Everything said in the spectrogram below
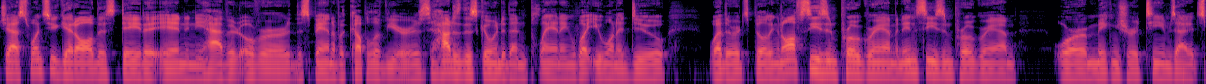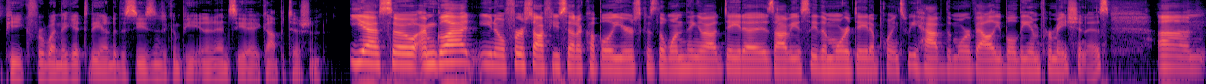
Jess, once you get all this data in and you have it over the span of a couple of years, how does this go into then planning what you want to do, whether it's building an off-season program, an in-season program, or making sure a team's at its peak for when they get to the end of the season to compete in an NCAA competition? Yeah, so I'm glad, you know, first off, you said a couple of years because the one thing about data is obviously the more data points we have, the more valuable the information is. Um,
